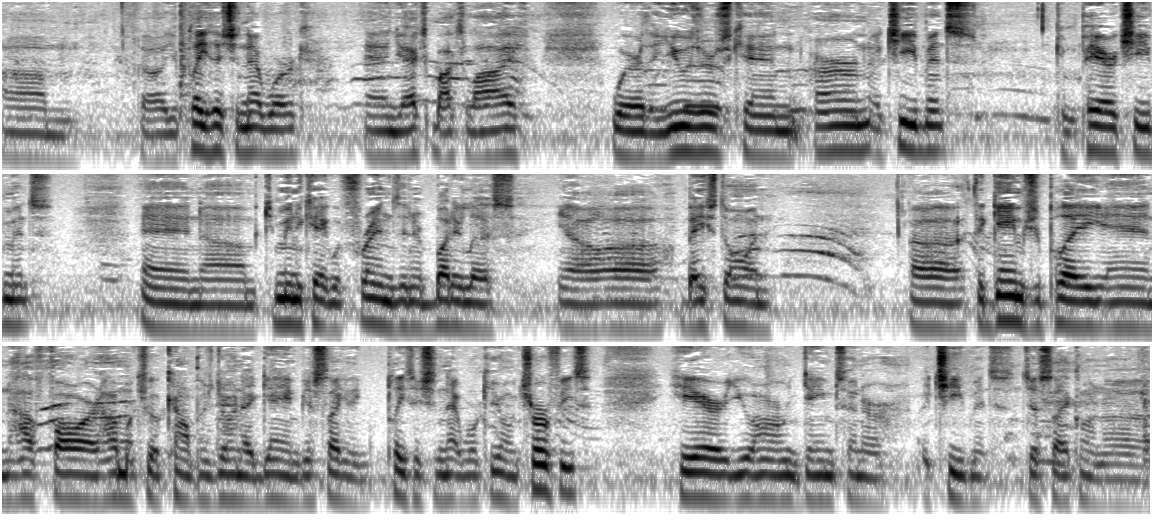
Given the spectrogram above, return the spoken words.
um, uh, your PlayStation Network and your Xbox Live, where the users can earn achievements, compare achievements, and um, communicate with friends in their buddy list. You know, uh, based on uh, the games you play and how far, and how much you accomplish during that game. Just like the PlayStation Network, you earn trophies. Here, you earn Game Center achievements, just like on uh,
